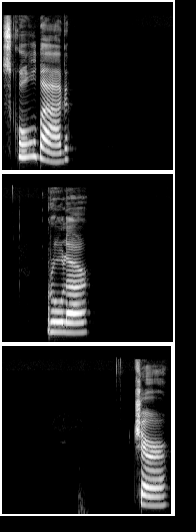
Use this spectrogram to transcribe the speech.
School bag. Ruler chair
